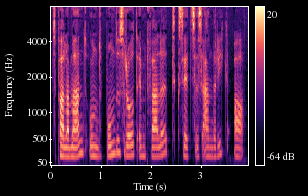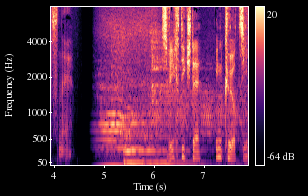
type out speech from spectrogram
Das Parlament und Bundesrat empfehlen, die Gesetzesänderung anzunehmen. Das Wichtigste in Kürze.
